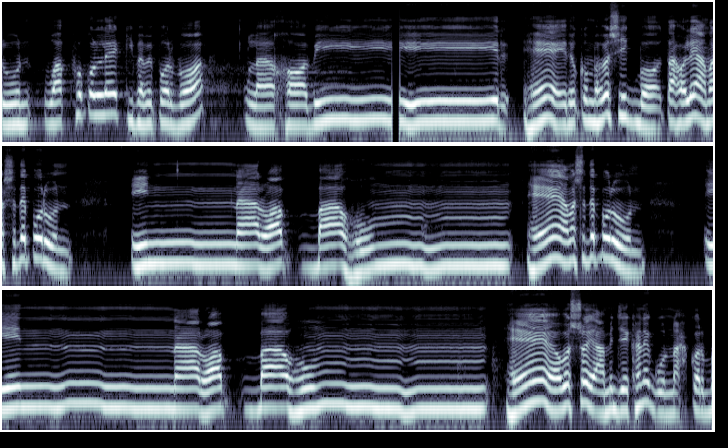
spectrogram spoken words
রুন, ওয়াকফ করলে কীভাবে পড়ব? লা খ বীর হ্যাঁ এরকমভাবে শিখব, তাহলে আমার সাথে পড়ুন। ইন্না রব্বা হুম হ্যাঁ আমার সাথে পড়ুন। ইন্না রব্বা হুম হ্যাঁ অবশ্যই আমি যেখানে গুন্নাহ করব,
